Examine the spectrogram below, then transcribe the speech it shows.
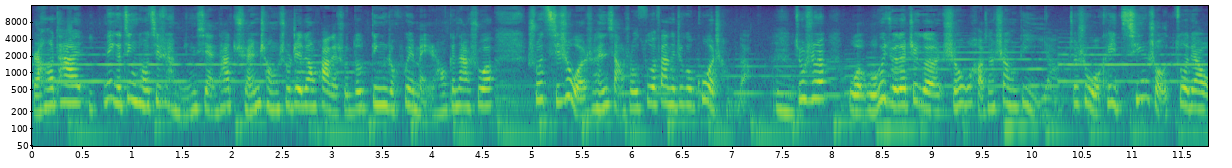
然后他那个镜头其实很明显，他全程说这段话的时候都盯着惠美，然后跟他说说，其实我是很享受做饭的这个过程的，嗯，就是我我会觉得这个时候我好像上帝一样，就是我可以亲手做掉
